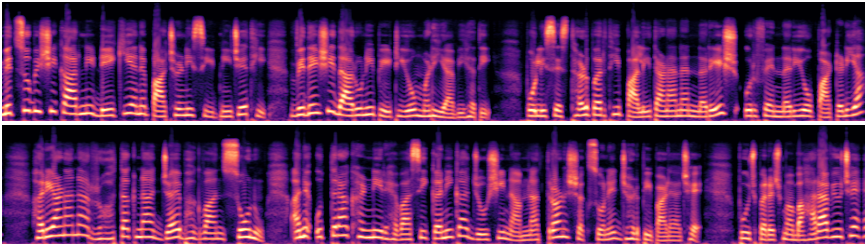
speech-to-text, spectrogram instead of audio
મિત્સુબિશી કારની ડેકી અને પાછળની સીટ નીચેથી વિદેશી દારૂની પેટીઓ મળી આવી હતી. પોલીસે સ્થળ પરથી પાલીતાણાના નરેશ ઉર્ફે નરીઓ પાટડિયા, હરિયાણાના રોહતકના જય ભગવાન સોનુ અને ઉત્તરાખંડની રહેવાસી કનિકા જોશી નામના ત્રણ શખ્સોને ઝડપી પાડ્યા છે. પૂછપરછમાં બહાર આવ્યું છે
